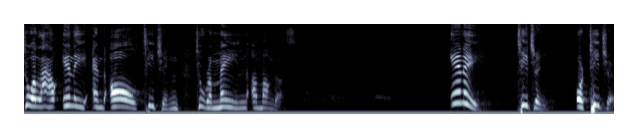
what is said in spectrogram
to allow any and all teaching to remain among us. Any teaching or teacher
